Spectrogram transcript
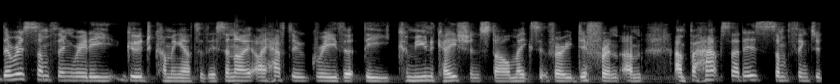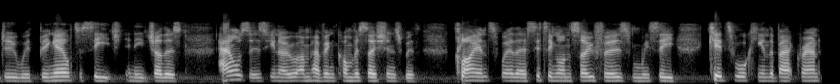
there is something really good coming out of this, and I, I have to agree that the communication style makes it very different, um, and perhaps that is something to do with being able to see each, in each other's houses. You know, I'm having conversations with clients where they're sitting on sofas, and we see kids walking in the background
